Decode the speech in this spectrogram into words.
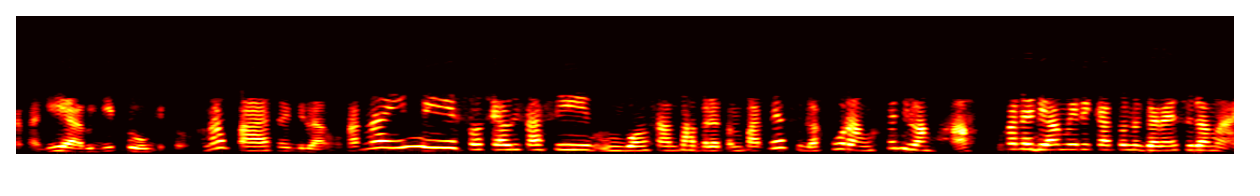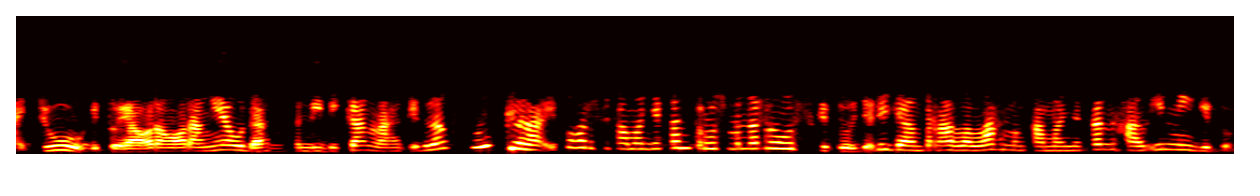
kata dia begitu gitu. Kenapa? Saya bilang, karena ini sosialisasi membuang sampah pada tempatnya sudah kurang. Saya bilang, hah? Bukannya di Amerika tuh negara yang sudah maju gitu ya, orang-orangnya udah pendidikan lah. Dia bilang, enggak, itu harus dikampanyekan terus-menerus gitu. Jadi jangan pernah lelah mengkampanyekan hal ini gitu.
